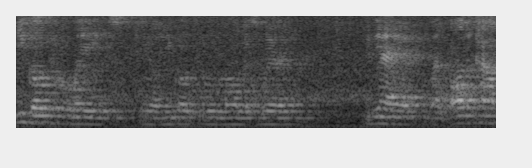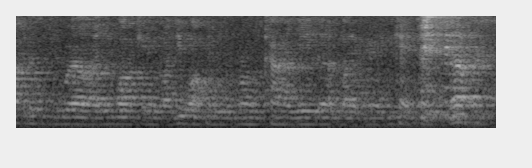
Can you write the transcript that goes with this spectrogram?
you go through waves. You know, you go through moments where you have like all the confidence in the world, and you walk in, like you walk in the room, Kanye up, like man, you can't take nothing.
